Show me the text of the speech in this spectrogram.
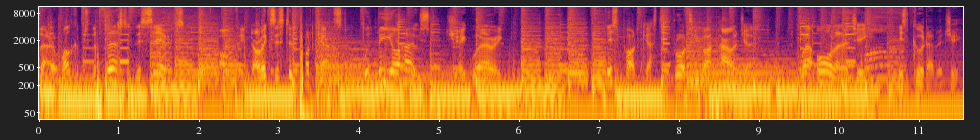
there, and welcome to the first of this series of the Non Existent Podcast with me, your host, Jake Waring. This podcast is brought to you by PowerGen, where all energy is good energy.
